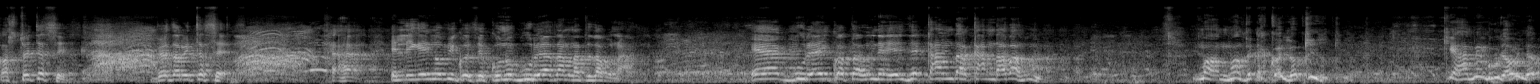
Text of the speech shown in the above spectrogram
কষ্ট হইতেছে? বেজার হইতেছে? এর লিগেই নবী কইছে, কোনো বুড়া জান্নাতে যাব না। এক বুড়াই কথা হই না এই যে কান্দার কান্দা বাহু। মোহাম্মদ এটা কইল কি? কে আমি বুড়া হইলাম,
